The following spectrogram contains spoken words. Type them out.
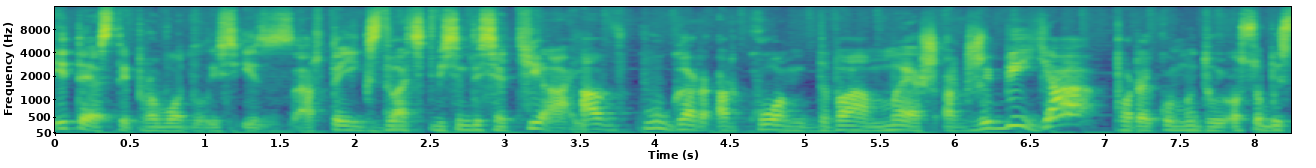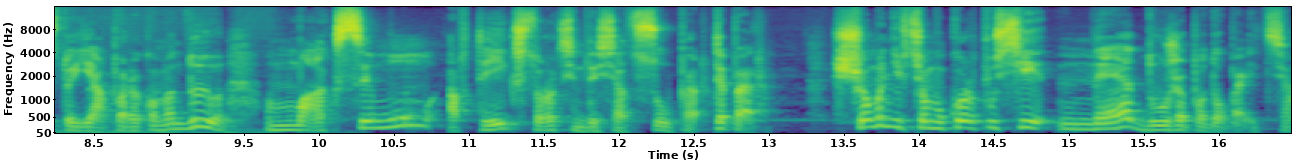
і тести проводились із RTX 2080 Ti, а в Cougar Arcon 2 Mesh RGB я порекомендую, особисто я порекомендую максимум RTX 4070 Super. Тепер. Що мені в цьому корпусі не дуже подобається.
